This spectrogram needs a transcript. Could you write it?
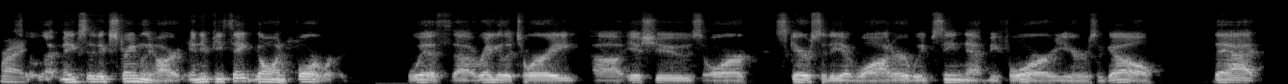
Right. So that makes it extremely hard. And if you think going forward with uh, regulatory uh, issues or scarcity of water, we've seen that before years ago that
